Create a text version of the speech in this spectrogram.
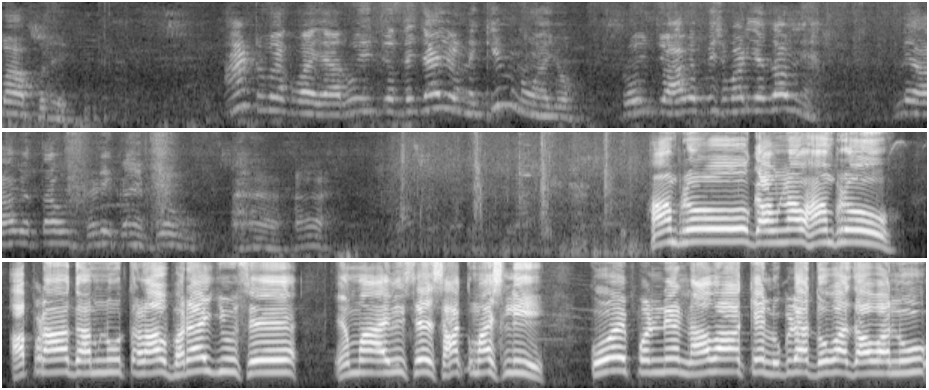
બાપ રે આઠ વાગવા યાર રોહિત જો થઈ જાય ને કેમ નો આવ્યો રોહિત જો આવે પછી વાડિયા જાવ ને. લે આવે તાવ ઘડી કઈ બેવું. હા હા. હાંભળો ગામના હાંભળો આપણા ગામનું તળાવ ભરાઈ ગયું છે. એમાં આવી છે શાક માછલી કોઈ પણને નાવા કે લુગડા ધોવા જવાનું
